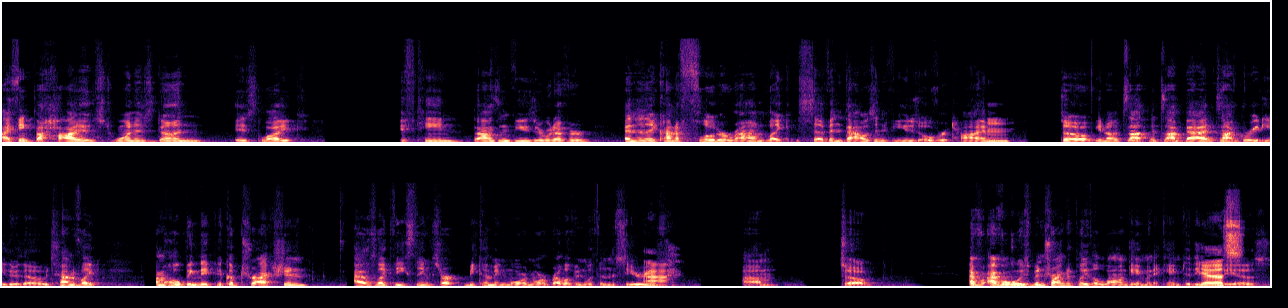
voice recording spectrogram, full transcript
I think the highest one is done is like fifteen thousand views or whatever, and then they kind of float around like seven thousand views over time. Mm. So you know, it's not it's not bad. It's not great either though. It's kind of like I'm hoping they pick up traction as like these things start becoming more and more relevant within the series. Ah. Um, so I've I've always been trying to play the long game when it came to these yeah, videos,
